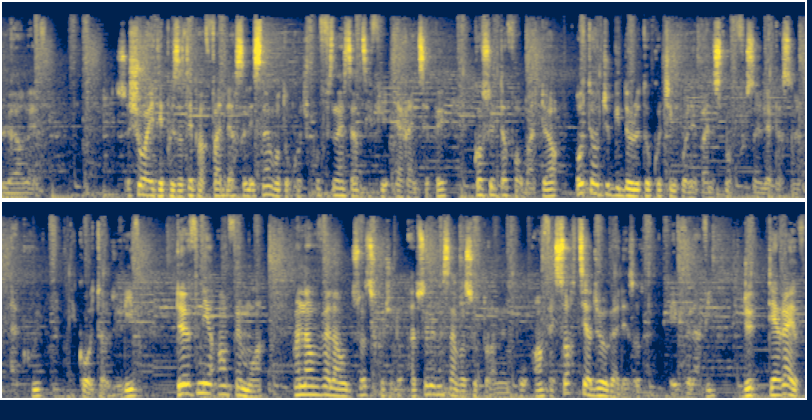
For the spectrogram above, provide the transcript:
leur rêve. Ce show a été présenté par Fadler Célestin, votre coach professionnel certifié RNCP, consultant formateur, auteur du guide de l'auto-coaching pour l'épanouissement professionnel des personnes accrues et co-auteur du livre Devenir enfin moi, en avant la route, soit ce que tu dois absolument savoir sur toi-même pour enfin sortir du regard des autres et de la vie de tes rêves.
